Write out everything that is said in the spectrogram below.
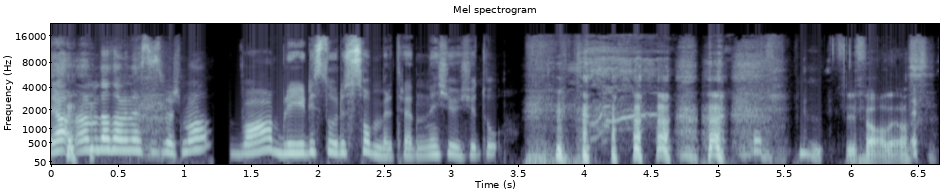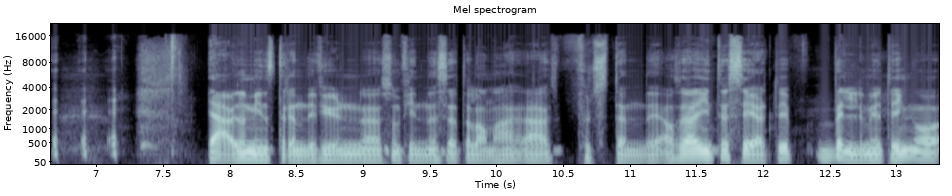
ja, men Da tar vi neste spørsmål. Hva blir de store sommertrendene i 2022? Fy fader, altså. Jeg er jo den minst trendy fyren eh, som finnes i dette landet her. Jeg er fullstendig Altså, jeg er interessert i veldig mye ting, og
